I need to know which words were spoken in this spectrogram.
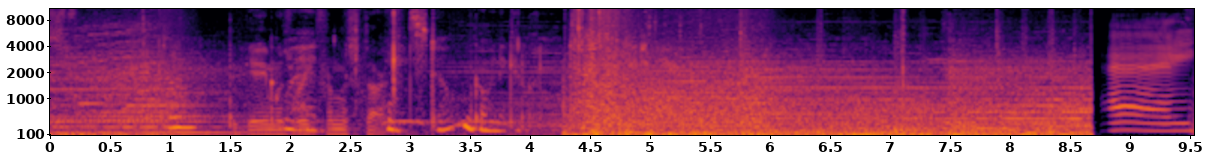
this. Come, the game was rigged from the start. Hold still. I'm going to get away. Hey.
